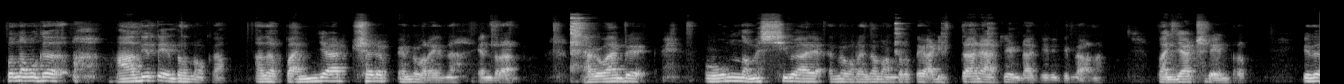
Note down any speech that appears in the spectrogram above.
അപ്പം നമുക്ക് ആദ്യത്തെ യന്ത്രം നോക്കാം. അത് പഞ്ചാക്ഷരം എന്ന് പറയുന്ന യന്ത്രമാണ്. ഭഗവാന്റെ ഓം നമശിവായ എന്ന് പറയുന്ന മന്ത്രത്തെ അടിസ്ഥാനമാക്കി ഉണ്ടാക്കിയിരിക്കുന്നതാണ് പഞ്ചാക്ഷര യന്ത്രം ഇത്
